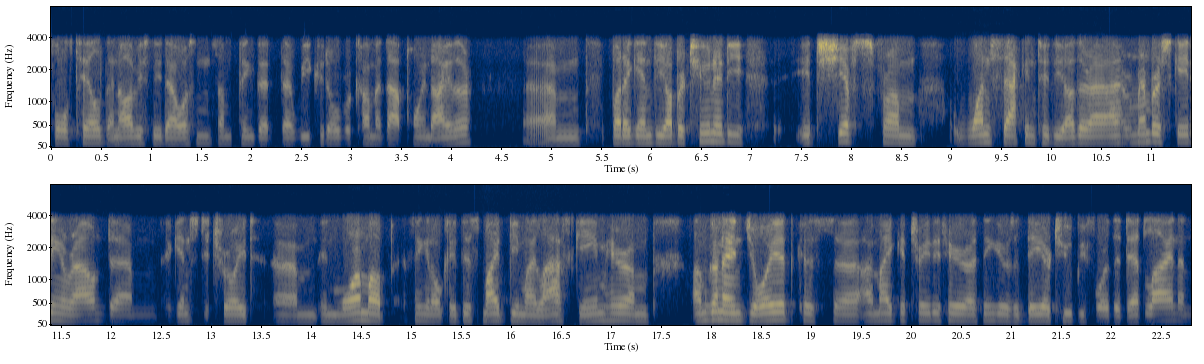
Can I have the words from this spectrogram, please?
full tilt, and obviously that wasn't something that that we could overcome at that point either. Um, but again, the opportunity it shifts from one second to the other. I remember skating around um, against Detroit um, in warm up, thinking, okay, this might be my last game here. I'm I'm gonna enjoy it because uh, I might get traded here. I think it was a day or two before the deadline, and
